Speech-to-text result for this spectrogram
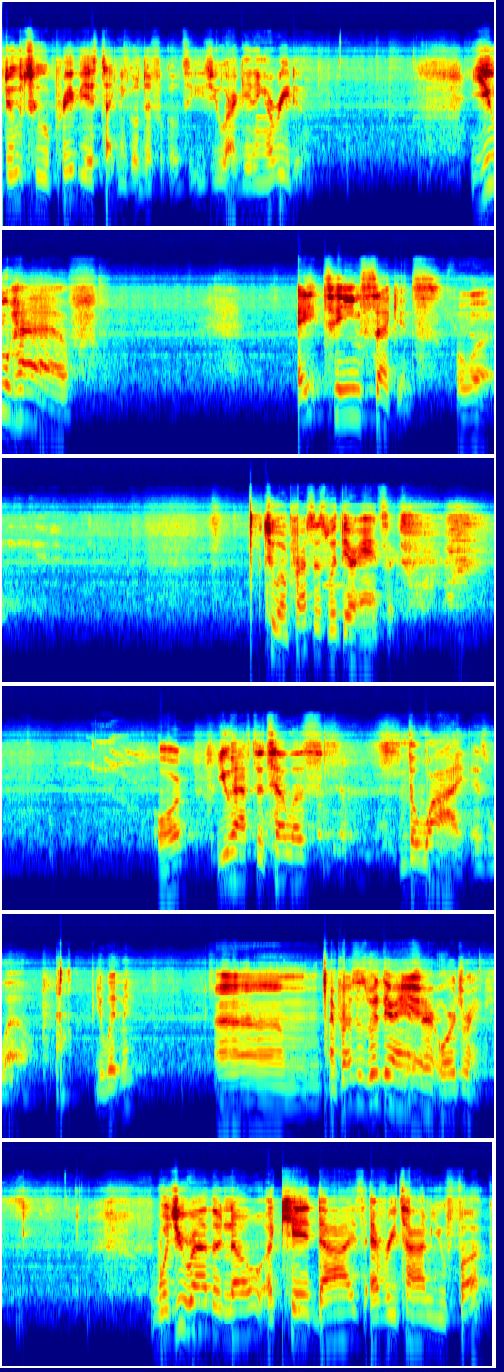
Due to previous technical difficulties, you are getting a redo. You have 18 seconds For what? to impress us with your answer. Or? You have to tell us the why as well. You with me? Um. Impress us with your answer or drink. Would you rather know a kid dies every time you fuck,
